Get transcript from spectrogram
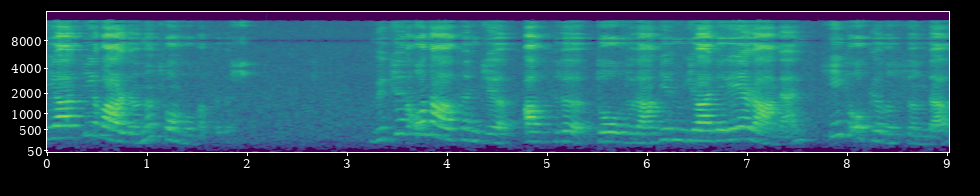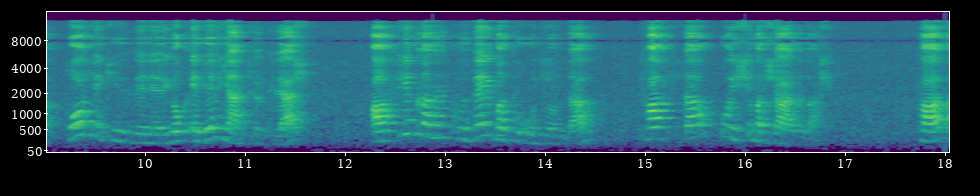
siyasi varlığının son bulmasıdır. Bütün 16. asrı dolduran bir mücadeleye rağmen Hint okyanusunda Portekizlileri yok edemeyen Türkler, Afrika'nın kuzeybatı ucunda Fas'ta bu işi başardılar. Fas,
